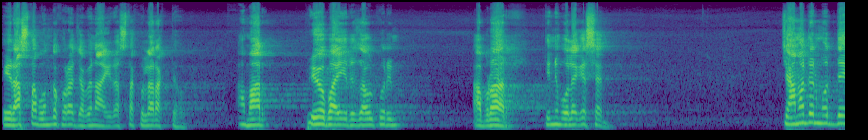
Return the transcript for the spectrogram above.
এই রাস্তা বন্ধ করা যাবে না, এই রাস্তা খোলা রাখতে হবে। আমার প্রিয় ভাই রেজাউল করিম আবরার, তিনি বলে গেছেন যে আমাদের মধ্যে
